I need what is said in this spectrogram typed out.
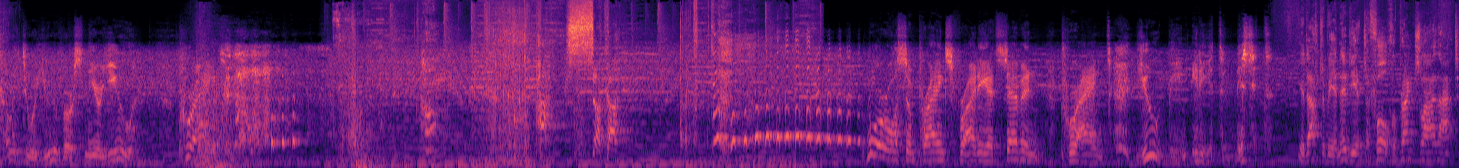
Coming to a universe near you. Prank. ha, sucker. More awesome pranks Friday at 7. Pranked. You'd be an idiot to miss it. You'd have to be an idiot to fall for pranks like that.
